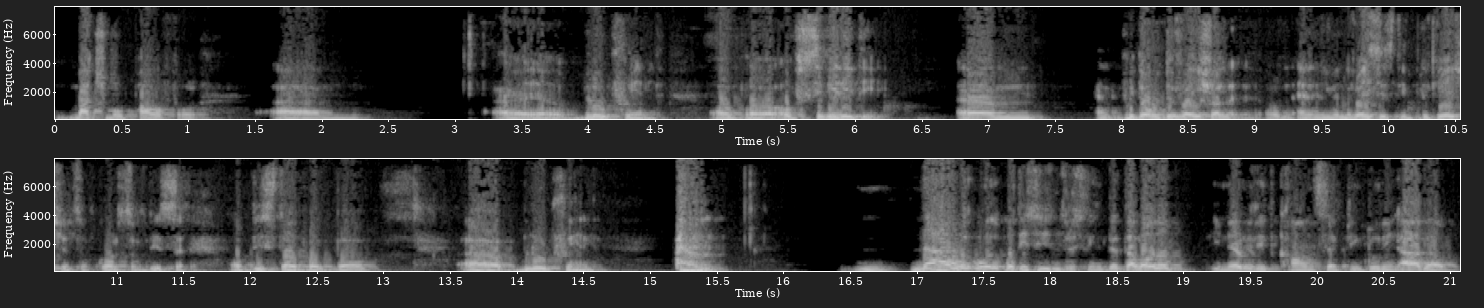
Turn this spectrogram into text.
much more powerful um, uh, blueprint of of civility. Um, and with all the racial and even racist implications, of course, of this of this type of uh, uh, blueprint. now, what is interesting that a lot of inherited concepts, including adab,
